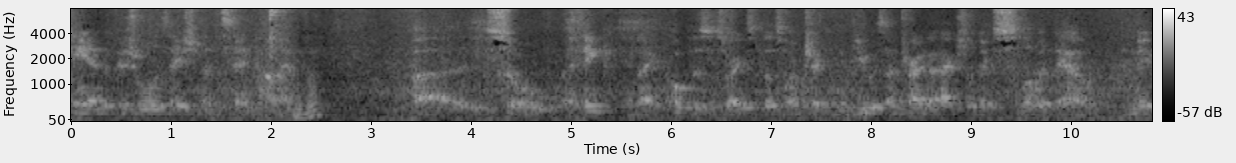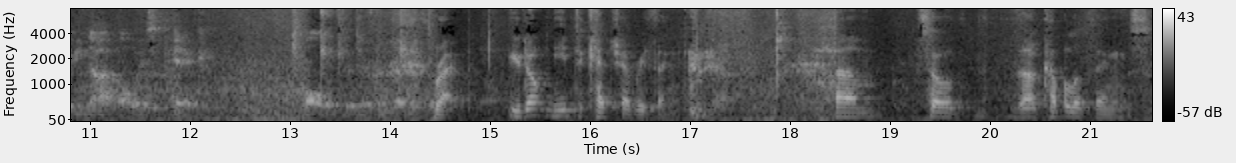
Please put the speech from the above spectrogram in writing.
and a visualization at the same time. Mm-hmm. Uh, so I think, and I hope this is right. So that's why I'm checking with you. Is I'm trying to actually like slow it down and maybe not always pick all of the different. things. Right. You don't need to catch everything. um, so, a couple of things.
